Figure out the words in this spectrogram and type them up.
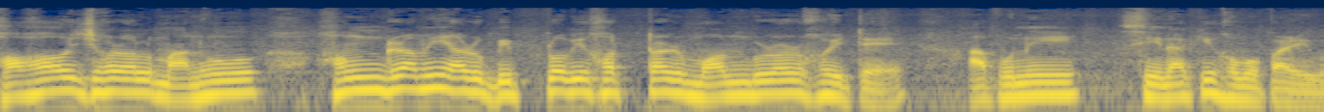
সহজ সৰল মানুহ সংগ্ৰামী আৰু বিপ্লৱী সত্তাৰ মনবোৰৰ সৈতে আপুনি চিনাকি হ'ব পাৰিব।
